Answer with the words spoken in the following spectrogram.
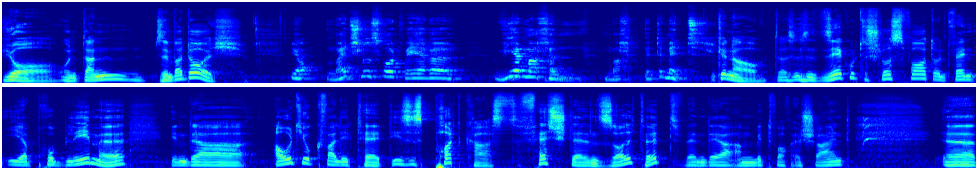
Ja, und dann sind wir durch. Ja, mein Schlusswort wäre, wir machen. Macht bitte mit. Genau, das ist ein sehr gutes Schlusswort. Und wenn ihr Probleme in der Audioqualität dieses Podcasts feststellen solltet, wenn der am Mittwoch erscheint, äh,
